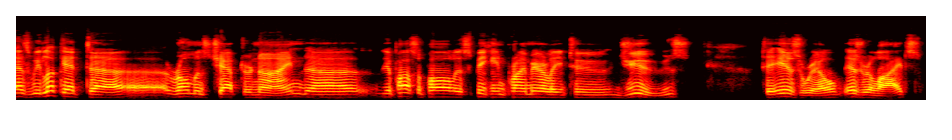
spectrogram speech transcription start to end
as we look at uh, Romans chapter 9, uh, the Apostle Paul is speaking primarily to Jews, to Israel, Israelites.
